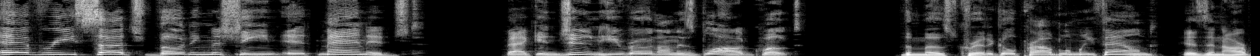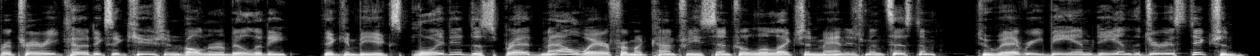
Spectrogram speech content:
every such voting machine it managed. Back in June, he wrote on his blog, quote, The most critical problem we found is an arbitrary code execution vulnerability that can be exploited to spread malware from a country's central election management system to every BMD in the jurisdiction.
